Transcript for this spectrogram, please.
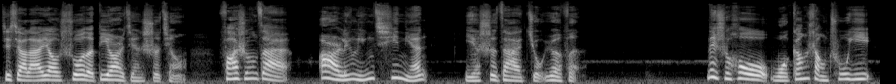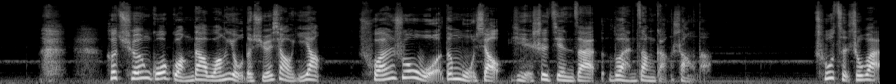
接下来要说的第二件事情，发生在二零零七年，也是在九月份。那时候我刚上初一，和全国广大网友的学校一样，传说我的母校也是建在乱葬岗上的。除此之外，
